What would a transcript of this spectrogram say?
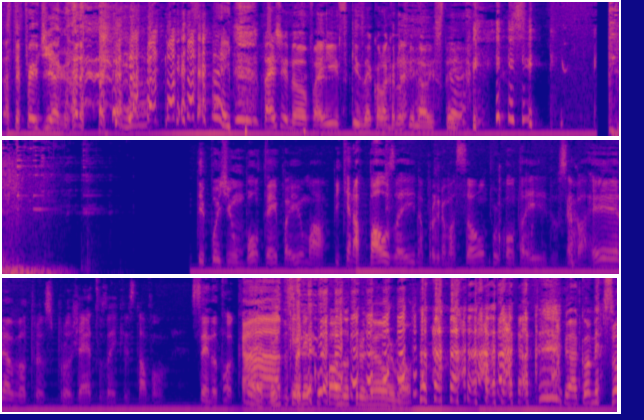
Até perdi agora. Faz de novo, aí se quiser coloca no final isso daí. Depois de um bom tempo aí, uma pequena pausa aí na programação por conta aí do Sem Barreira, outros projetos aí que estavam sendo É, vem tocados. querer culpar os outros não, irmão. Já começou.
